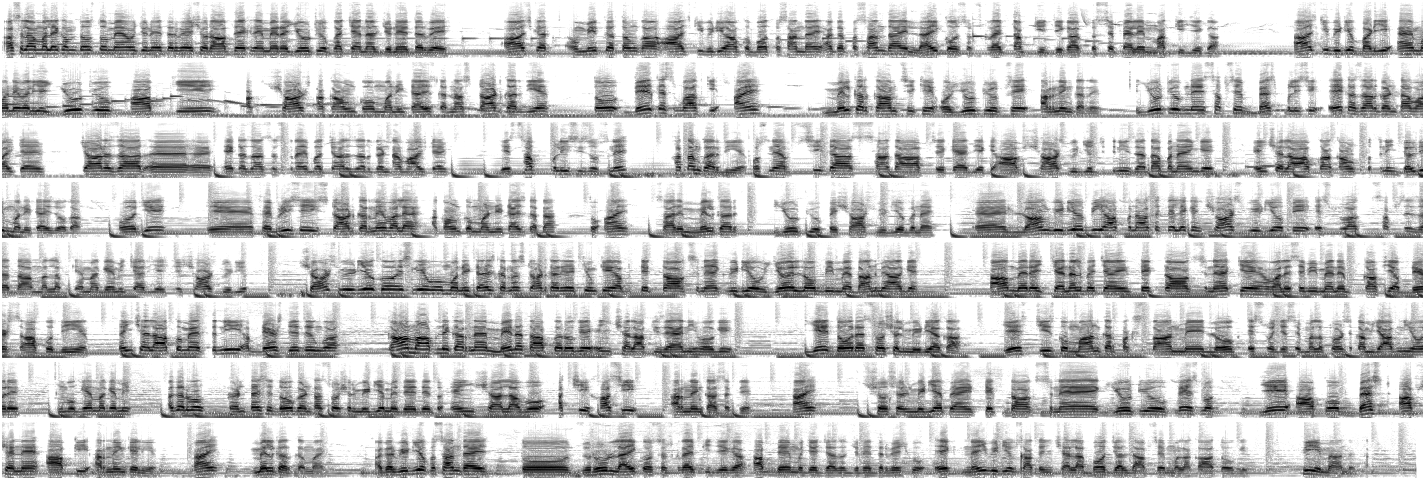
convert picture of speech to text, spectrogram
अस्सलाम वालेकुम दोस्तों, मैं हूँ जुनेद दरवेश और आप देख रहे हैं मेरा यूट्यूब का चैनल जुनेद दरवेश। आज कर, उम्मीद करता हूँ कि आज की वीडियो आपको बहुत पसंद आए। अगर पसंद आए लाइक और सब्सक्राइब तब कीजिएगा, उससे पहले मत कीजिएगा। आज की वीडियो बड़ी अहम होने वाली है। यूट्यूब आपकी शॉर्ट अकाउंट को मोनिटाइज करना स्टार्ट कर दिए। तो देर किस बात की आए, मिलकर काम सीखें और यूट्यूब से अर्निंग करें। यूट्यूब ने सबसे बेस्ट पॉलिसी एक हज़ार घंटा वॉच टाइम चार हज़ार एक हज़ार सब्सक्राइबर चार हज़ार घंटा वॉच टाइम ये सब पॉलिसीज़ उसने खत्म कर दी है। उसने अब सीधा साधा आपसे कह दिया कि आप शॉर्ट्स वीडियो जितनी ज़्यादा बनाएँगे इनशाला आपका अकाउंट उतनी जल्दी मोनिटाइज होगा। और ये ये फेबरी से ही स्टार्ट करने वाला है अकाउंट को मोनिटाइज करना। तो आए सारे मिलकर यूट्यूब पे शॉर्ट्स वीडियो बनाए। लॉन्ग वीडियो भी आप बना सकते हैं, लेकिन शॉर्ट्स वीडियो पे इस वक्त सबसे ज़्यादा मतलब कहमा गहमी चाह रही है कि शॉर्ट्स वीडियो शॉर्ट्स वीडियो को इसलिए वो मोनिटाइज करना स्टार्ट कर रहे हैं क्योंकि अब टिकटॉक स्नैक वीडियो ये लोग भी मैदान में आ गए। आप मेरे चैनल पे चाहें टिकटॉक स्नैक के हवाले से भी मैंने काफ़ी अपडेट्स आपको दी हैं। इनशाला आपको मैं इतनी अपडेट्स दे दूँगा। काम आपने करना है, मेहनत आप करोगे इनशाला आपकी जया होगी। ये दौर है सोशल मीडिया का। ये इस चीज़ को मानकर पाकिस्तान में लोग इस वजह से मतलब थोड़े से कामयाब नहीं हो रहे। वो गेम गेमी, अगर वो घंटे से दो घंटा सोशल मीडिया में दे दे तो इनशाला वो अच्छी खासी अर्निंग कर सकते हैं। आए, सोशल मीडिया पे आए, टिकटॉक, स्नैक, यूट्यूब, फेसबुक, ये आपको बेस्ट ऑप्शन है आपकी अर्निंग के लिए। आए, मिलकर कमाए। अगर वीडियो पसंद आए तो ज़रूर लाइक और सब्सक्राइब कीजिएगा। अब दें मुझे इजाज़त, जुनेद दरवेश को एक नई वीडियो के साथ इंशाल्लाह बहुत जल्द आपसे मुलाकात होगी। फ़ी ईमान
